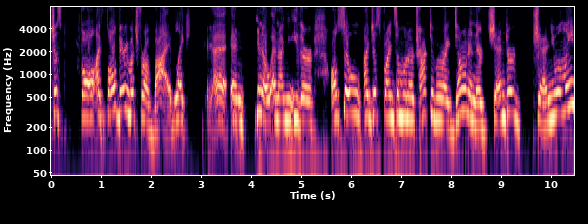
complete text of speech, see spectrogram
just fall, I fall very much for a vibe. Like, uh, and you know, and I'm either also I just find someone attractive or I don't, and their gender genuinely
